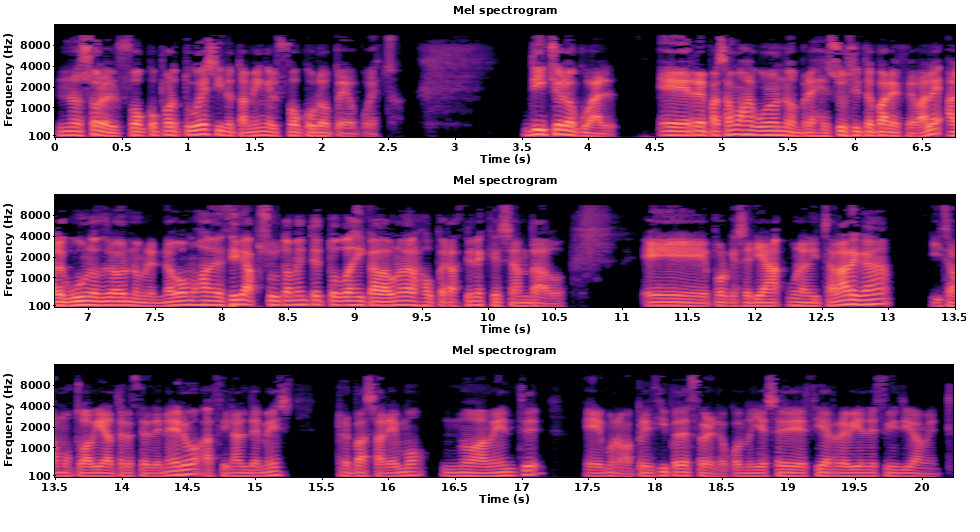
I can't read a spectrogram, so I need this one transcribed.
no solo el foco portugués, sino también el foco europeo puesto. Dicho lo cual, eh, repasamos algunos nombres, Jesús, si te parece, ¿vale? Algunos de los nombres. No vamos a decir absolutamente todas y cada una de las operaciones que se han dado, eh, porque sería una lista larga y estamos todavía a 13 de enero. A final de mes repasaremos nuevamente, eh, bueno, a principios de febrero, cuando ya se cierre bien definitivamente.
